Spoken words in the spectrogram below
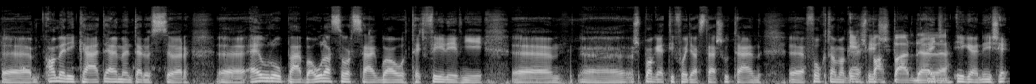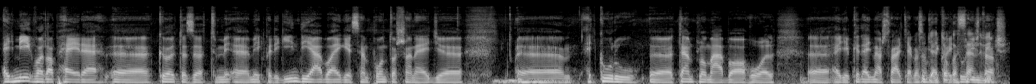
ö, Amerikát, elment először ö, Európába, Olaszországba, ott egy fél évnyi ö, ö, spagetti fogyasztás után ö, fogta magát, és, és egy, igen, és egy még vadabb helyre ö, költözött mégpedig Indiába, egészen pontosan egy, egy guru templomába, ahol egyébként egymást váltják az Tudjátok, amerikai a turista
